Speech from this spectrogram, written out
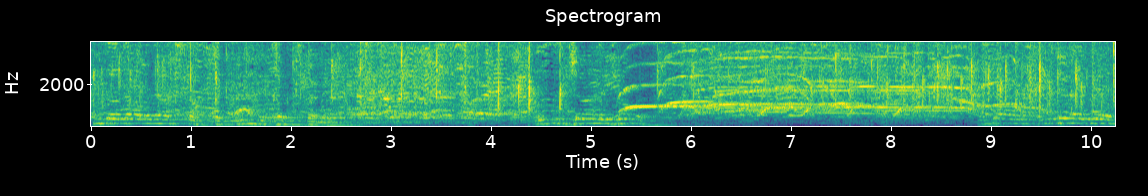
He does all of that stuff, and the music comes from it. This is John the drummer. So, me do that again.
